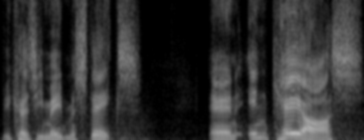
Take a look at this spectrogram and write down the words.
because he made mistakes. And in chaos,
